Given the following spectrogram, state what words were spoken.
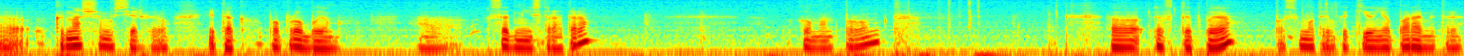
э, к нашему серверу. Итак, попробуем э, с администратора. Command prompt. Э, FTP. Посмотрим, какие у него параметры.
